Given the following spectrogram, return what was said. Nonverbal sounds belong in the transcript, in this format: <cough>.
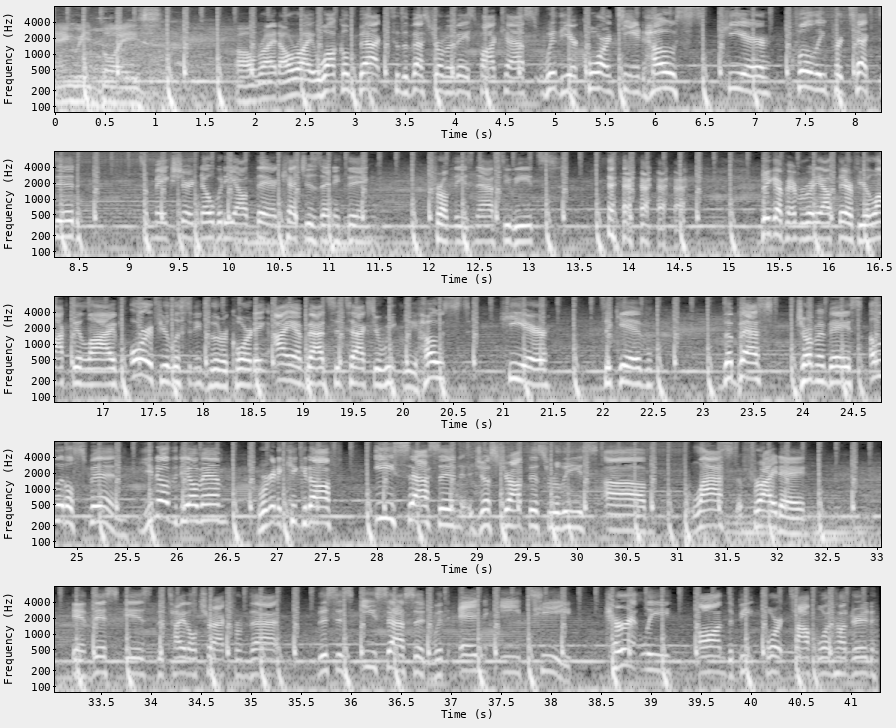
Angry boys. All right, all right. Welcome back to the Best Drum and Bass podcast with your quarantined host here, fully protected to make sure nobody out there catches anything from these nasty beats. <laughs> Big up everybody out there if you're locked in live or if you're listening to the recording. I am Bad Syntax, your weekly host, here to give the best drum and bass a little spin. You know the deal, man. We're going to kick it off. E Assassin just dropped this release um, last Friday, and this is the title track from that. This is Assassin with NET, currently on the Beatport Top 100.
